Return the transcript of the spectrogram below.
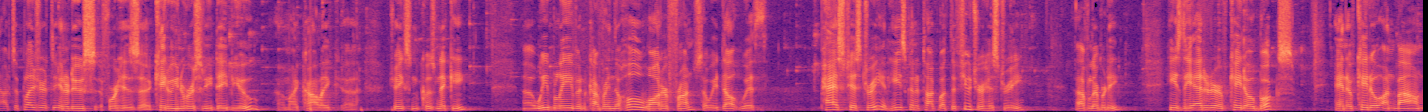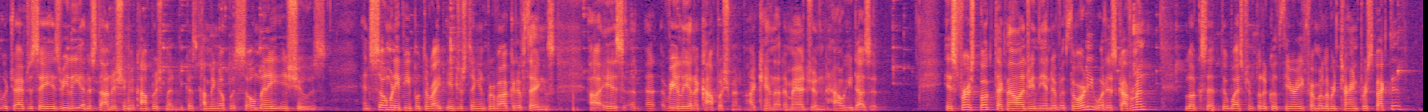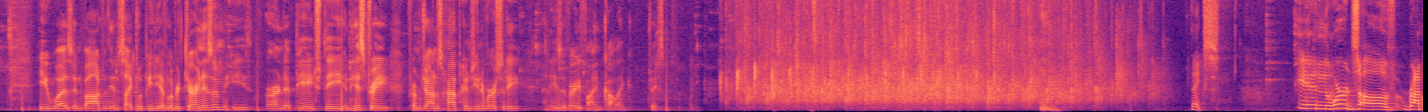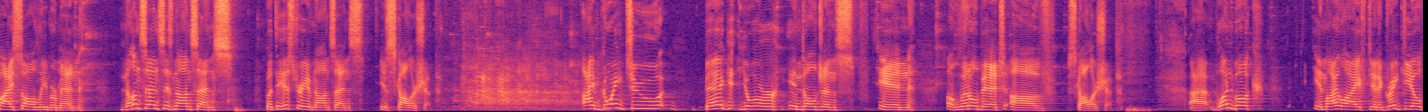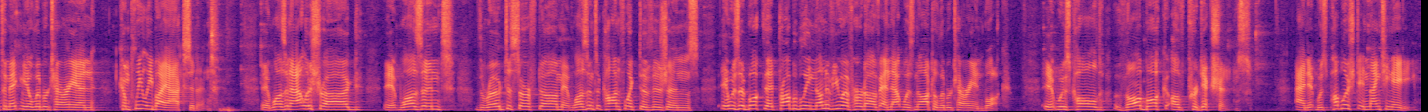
Now, it's a pleasure to introduce for his uh, Cato University debut uh, my colleague uh, Jason Kuznicki. Uh, we believe in covering the whole waterfront, so we dealt with past history, and he's going to talk about the future history of liberty. He's the editor of Cato Books and of Cato Unbound, which I have to say is really an astonishing accomplishment because coming up with so many issues and so many people to write interesting and provocative things uh, is a, a, really an accomplishment. I cannot imagine how he does it. His first book, Technology and the End of Authority What is Government? looks at the Western political theory from a libertarian perspective. He was involved with the Encyclopedia of Libertarianism. He earned a PhD in history from Johns Hopkins University, and he's a very fine colleague. Jason. Thanks. In the words of Rabbi Saul Lieberman, nonsense is nonsense, but the history of nonsense is scholarship. I'm going to beg your indulgence in a little bit of scholarship. Uh, one book in my life did a great deal to make me a libertarian completely by accident. It wasn't Atlas Shrugged. It wasn't The Road to Serfdom. It wasn't A Conflict of Visions. It was a book that probably none of you have heard of, and that was not a libertarian book. It was called The Book of Predictions, and it was published in 1980.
